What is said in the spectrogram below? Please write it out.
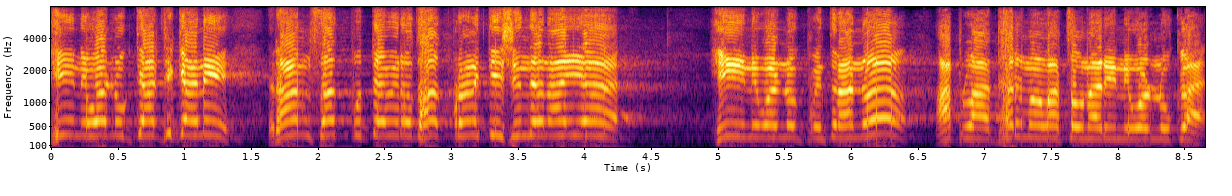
ही निवडणूक त्या ठिकाणी राम सातपुते विरोधात प्रणिती शिंदे नाहीये. ही निवडणूक मित्रांनो आपला धर्म वाचवणारी निवडणूक आहे.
